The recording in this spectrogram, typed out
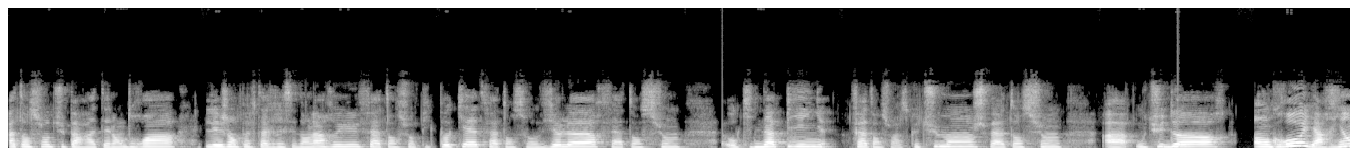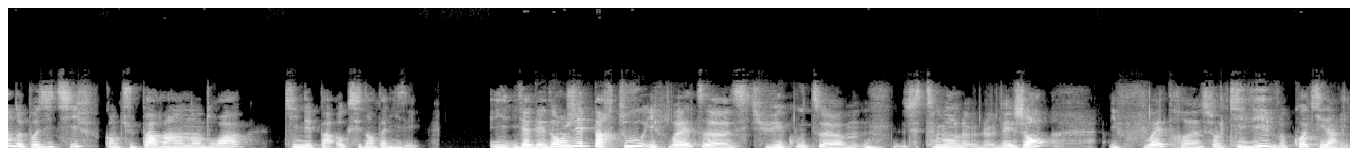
attention, tu pars à tel endroit, les gens peuvent t'agresser dans la rue, fais attention aux pickpockets, fais attention aux violeurs, fais attention au kidnapping, fais attention à ce que tu manges, fais attention à où tu dors, en gros, il n'y a rien de positif quand tu pars à un endroit qui n'est pas occidentalisé. Il y a des dangers partout. Il faut être, euh, si tu écoutes euh, justement les gens, il faut être euh, sur le qui-vive quoi qu'il arrive.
